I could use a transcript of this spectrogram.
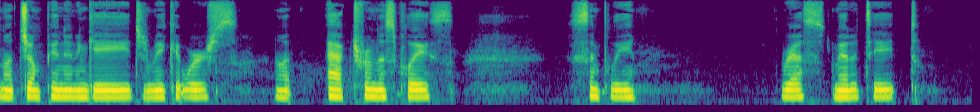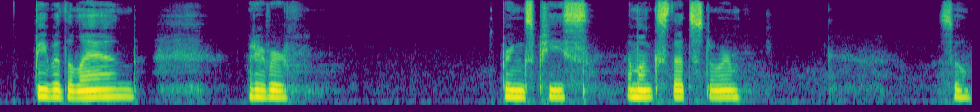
Not jump in and engage and make it worse. Not act from this place. Simply rest, meditate, be with the land, whatever brings peace amongst that storm. So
